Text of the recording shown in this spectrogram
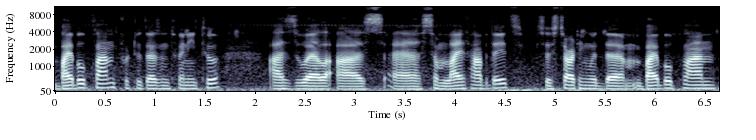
Bible plan for 2022 as well as uh, some life updates. So starting with the Bible plan,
